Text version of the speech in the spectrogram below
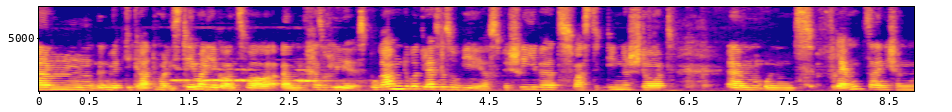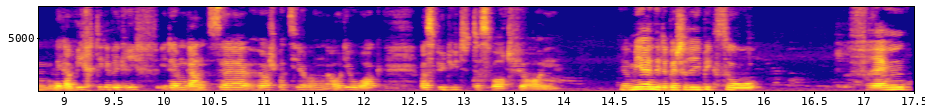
ähm, dann würde ich gerade mal ins Thema hier gehen. Und zwar, ähm, ich habe ein bisschen das Programm durchgelesen, so wie ihr es beschreibt, was da drinnen steht. Ähm, und Fremdsein ist ein mega wichtiger Begriff in dem ganzen Hörspaziergang, Audio-Walk. Was bedeutet das Wort für euch? Ja, wir haben in der Beschreibung so Fremd,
